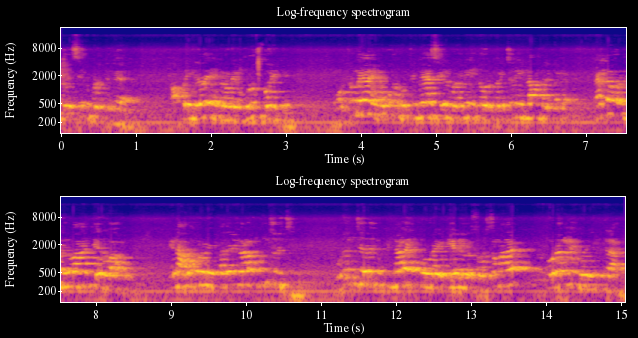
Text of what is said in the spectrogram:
இதை சீர்படுத்துங்க. அப்படிங்கறத எங்களுடைய முழு கோரிக்கை. ஒற்றுமையா எங்க ஊர் ஒற்றுமையா செயல்படணும். இந்த ஒரு பிரச்சனை இல்லாம இருக்காங்க நல்ல ஒரு நிர்வாகம் தேர்வாகும். ஏன்னா அவங்களுடைய பதவி காலம் முடிஞ்சிருச்சு. முடிஞ்சதுக்கு பின்னால இப்போ ஒரு ஏழு வருஷமாக தொடர்ந்து இருக்கிறாங்க.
